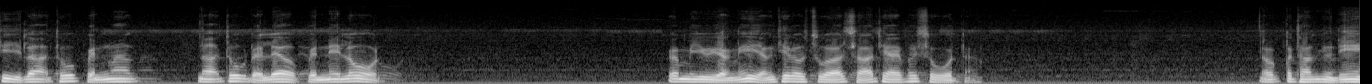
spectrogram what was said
ที่ละทุกเป็นมากละทุกได้แล้วเป็นในโลดก็มีอยู่อย่างนี้อย่างที่เราสวดสาธยายพระสูตรเราก็ทำอยู่นี่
